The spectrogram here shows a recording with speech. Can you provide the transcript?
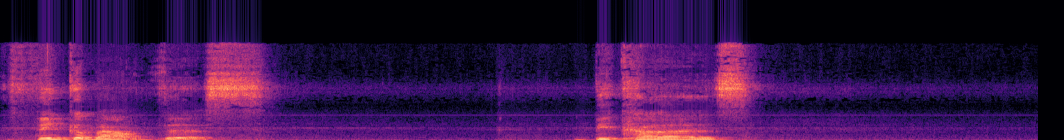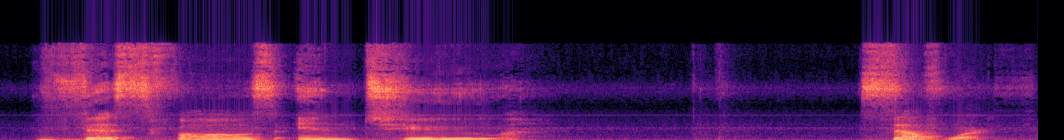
think about this because this falls into self worth.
